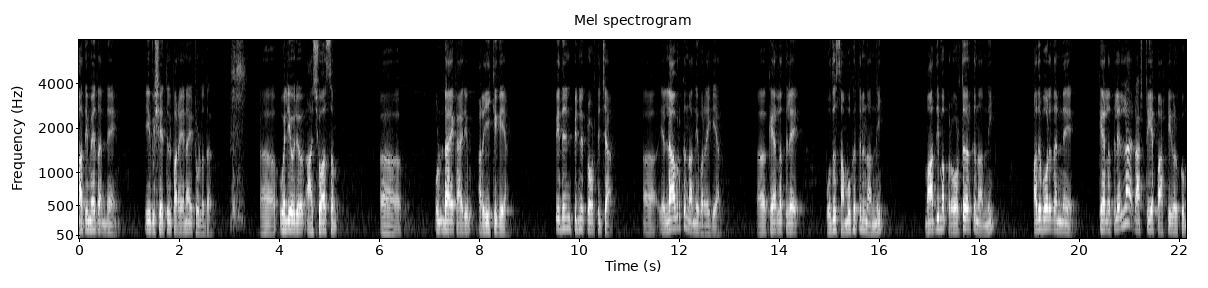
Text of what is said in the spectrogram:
ആദ്യമേ തന്നെ ഈ വിഷയത്തിൽ പറയാനായിട്ടുള്ളത് വലിയൊരു ആശ്വാസം ഉണ്ടായ കാര്യം അറിയിക്കുകയാണ്. ഇതിന് പിന്നിൽ പ്രവർത്തിച്ച എല്ലാവർക്കും നന്ദി പറയുകയാണ്. കേരളത്തിലെ പൊതുസമൂഹത്തിന് നന്ദി മാധ്യമ പ്രവർത്തകർക്ക് നന്ദി അതുപോലെ തന്നെ കേരളത്തിലെ എല്ലാ രാഷ്ട്രീയ പാർട്ടികൾക്കും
